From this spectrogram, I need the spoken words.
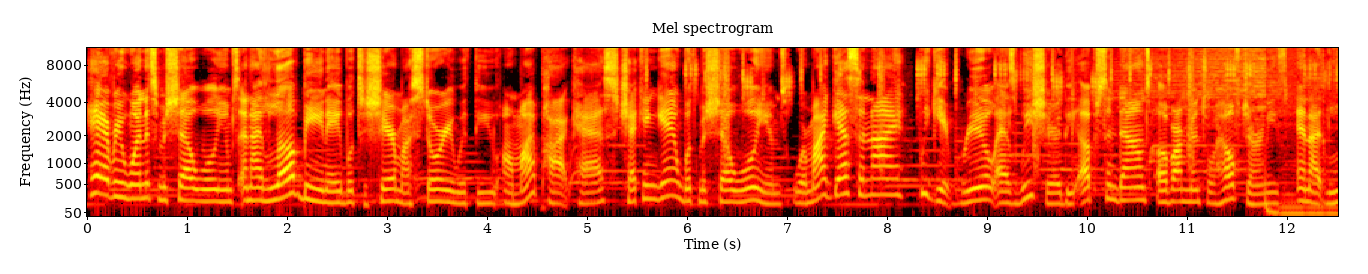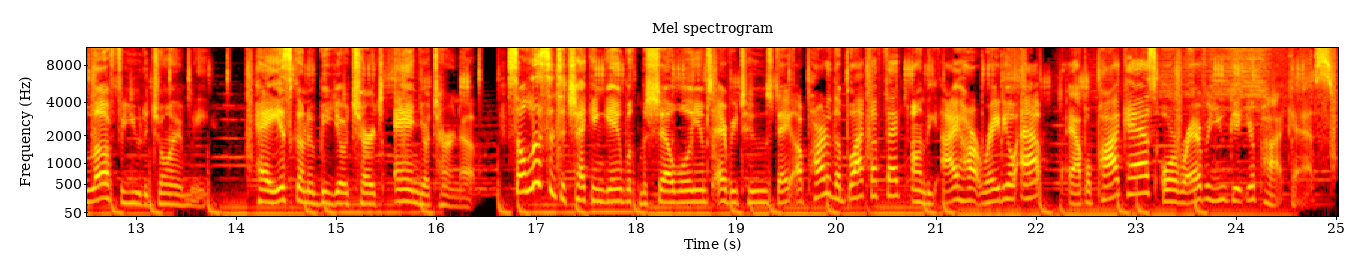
Hey everyone, it's Michelle Williams, and I love being able to share my story with you on my podcast, Checking In with Michelle Williams, where my guests and I, we get real as we share the ups and downs of our mental health journeys, and I'd love for you to join me. Hey, it's going to be your church and your turn up. So listen to Checking In with Michelle Williams every Tuesday, a part of the Black Effect on the iHeartRadio app, Apple Podcasts, or wherever you get your podcasts.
